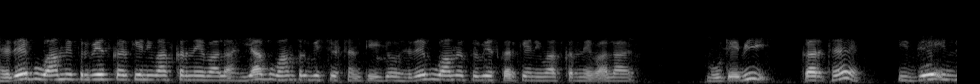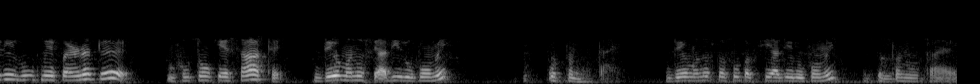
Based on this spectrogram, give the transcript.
हृदय गुहा में प्रवेश करके निवास करने वाला या गुहाम प्रविष्ट तिष्ठन्ति, जो हृदय गुहा में प्रवेश करके निवास करने वाला है। भूते भी अर्थ है कि दे इंद्रिय रूप में परिणत भूतों के साथ देव मनुष्य आदि रूपों में उत्पन्न होता है। देव मनुष्य, पशु, पक्षी आदि रूपों में उत्पन्न होता है।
